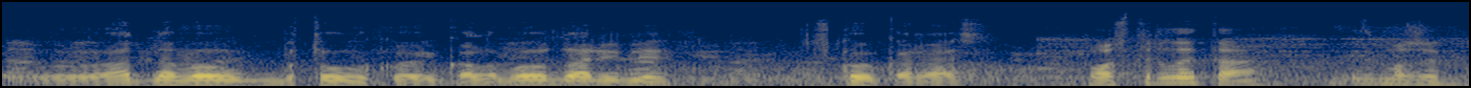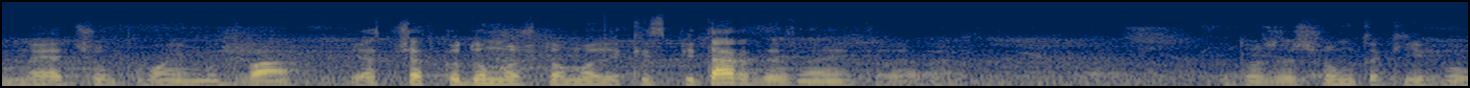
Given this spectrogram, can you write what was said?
э, одного бутылку головой ударили. Сколько раз. Постріли та. Може, ну я чув, по-моєму, два. Я спочатку думав, що може якісь пітарди, знаєте, але дуже шум такий був.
